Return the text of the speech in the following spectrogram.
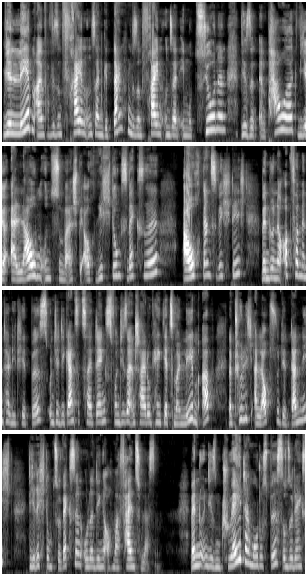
Wir leben einfach, wir sind frei in unseren Gedanken, wir sind frei in unseren Emotionen, wir sind empowered, wir erlauben uns zum Beispiel auch Richtungswechsel, auch ganz wichtig. Wenn du in der Opfermentalität bist und dir die ganze Zeit denkst, von dieser Entscheidung hängt jetzt mein Leben ab, natürlich erlaubst du dir dann nicht, die Richtung zu wechseln oder Dinge auch mal fallen zu lassen. Wenn du in diesem Creator-Modus bist und so denkst,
